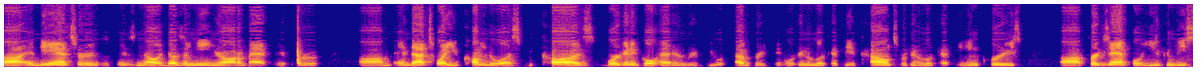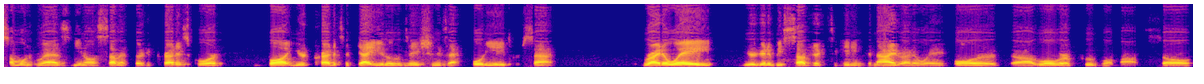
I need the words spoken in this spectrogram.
Uh, and the answer is, is no. It doesn't mean you're automatically approved. Um, and that's why you come to us because we're going to go ahead and review everything. We're going to look at the accounts. We're going to look at the inquiries. Uh, for example, you can be someone who has you know a 730 credit score, but your credit to debt utilization is at 48 percent. Right away, you're going to be subject to getting denied right away or uh, lower approval amounts. So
